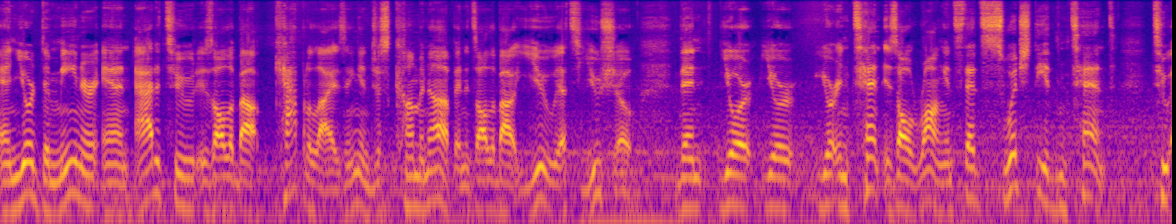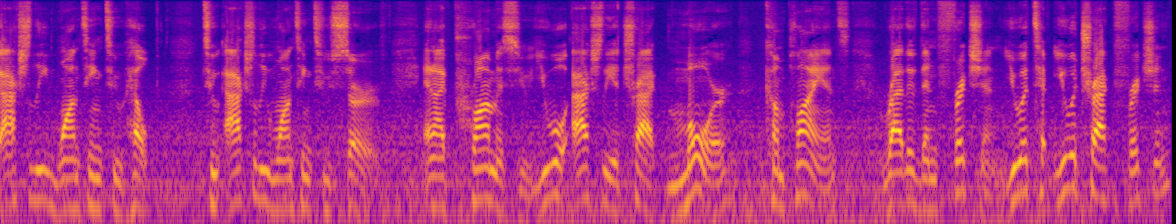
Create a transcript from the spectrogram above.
and your demeanor and attitude is all about capitalizing and just coming up, and it's all about you. That's you show. Then your your your intent is all wrong. Instead, switch the intent to actually wanting to help to actually wanting to serve. And I promise you, you will actually attract more compliance rather than friction. You, att- you attract friction,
